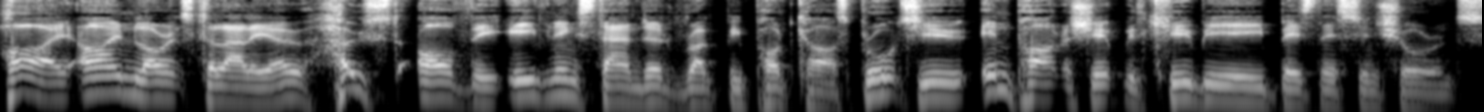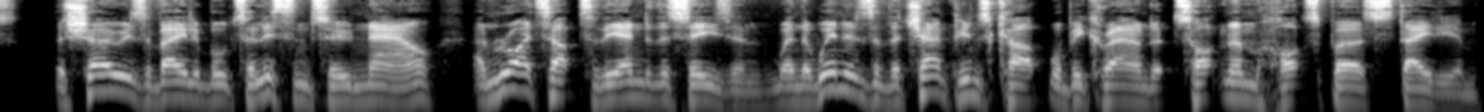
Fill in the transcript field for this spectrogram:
Hi, I'm Lawrence Dallaglio, host of the Evening Standard Rugby Podcast, brought to you in partnership with QBE Business Insurance. The show is available to listen to now and right up to the end of the season when the winners of the Champions Cup will be crowned at Tottenham Hotspur Stadium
